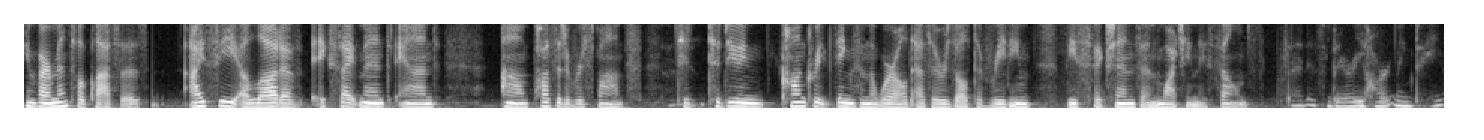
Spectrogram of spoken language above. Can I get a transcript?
environmental classes, I see a lot of excitement and um, positive response to, to doing concrete things in the world as a result of reading these fictions and watching these films. That is very heartening to hear.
